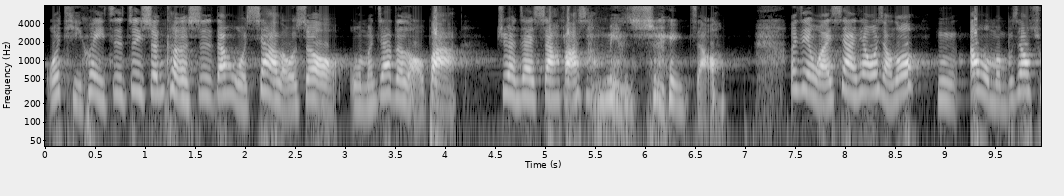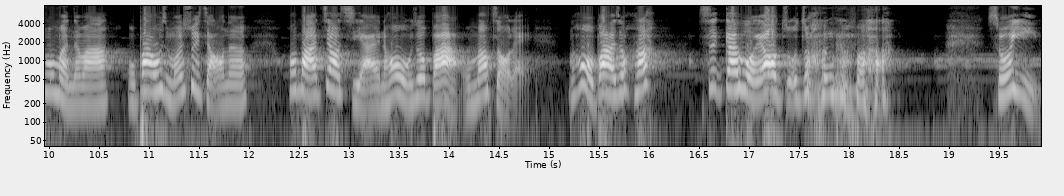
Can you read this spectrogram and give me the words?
我体会一次最深刻的是，当我下楼的时候，我们家的老爸居然在沙发上面 睡着，而且我还吓一跳。我想说，嗯啊，我们不是要出门的吗？我爸为什么会睡着呢？我把他叫起来，然后我说：“爸，我们要走嘞。”然后我爸还说：“哈，是该我要着装的吗？” 所以。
